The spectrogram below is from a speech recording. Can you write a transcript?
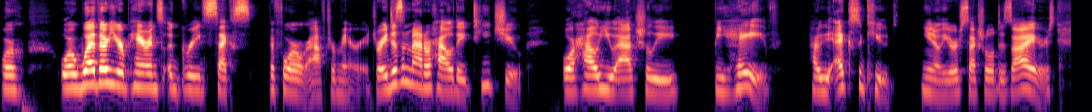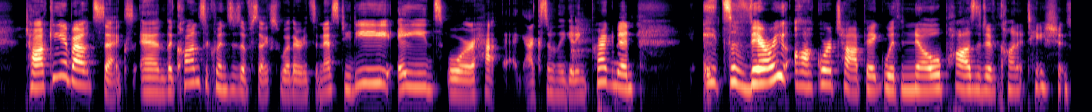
or or whether your parents agreed sex before or after marriage right? It doesn't matter how they teach you or how you actually behave how you execute you know your sexual desires. Talking about sex and the consequences of sex whether it's an std aids or ha- accidentally getting pregnant it's a very awkward topic with no positive connotations.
